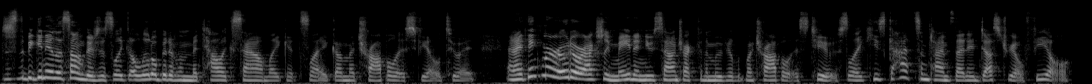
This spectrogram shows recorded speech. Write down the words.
just the beginning of the song, there's just like a little bit of a metallic sound, like it's like a Metropolis feel to it. And I think Moroder actually made a new soundtrack for the movie Metropolis too. So like he's got sometimes that industrial feel,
